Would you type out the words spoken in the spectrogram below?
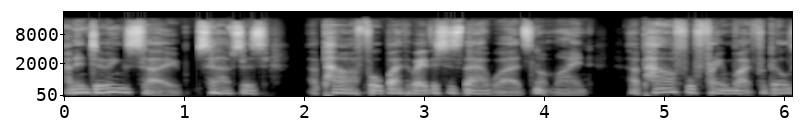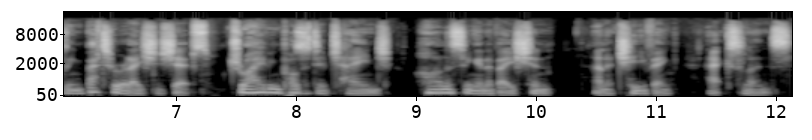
and in doing so, serves as a powerful, by the way, this is their words, not mine, a powerful framework for building better relationships, driving positive change, harnessing innovation, and achieving excellence.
